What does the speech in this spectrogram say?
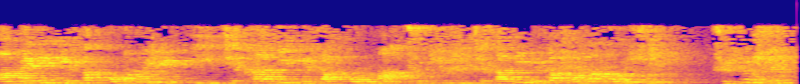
ameli nifak olabilir, itikadi nifak olmaz. Çünkü itikadi nifak Allah korusun küfürdür.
